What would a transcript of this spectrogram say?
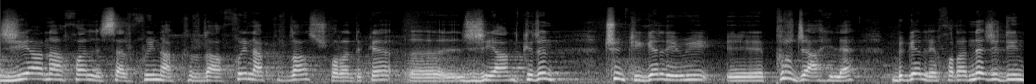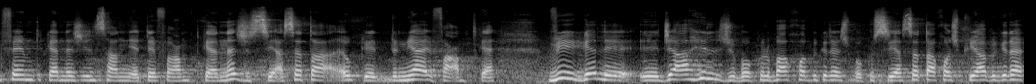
jiyana xwe li ser xwîna Kurda xwîna Kurda ji xwe re dike jiyankirin çunkî gelê wî pir cahil e bi gelê xwe re ne ji dîn fêm dike ne ji insaniyetê fehm dike ne ji siyaseta ew kê dinyayê fehm dike وی گل جاهل جبو کلبا خو بگیره جبو کو سیاست خوش پیا بگیره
